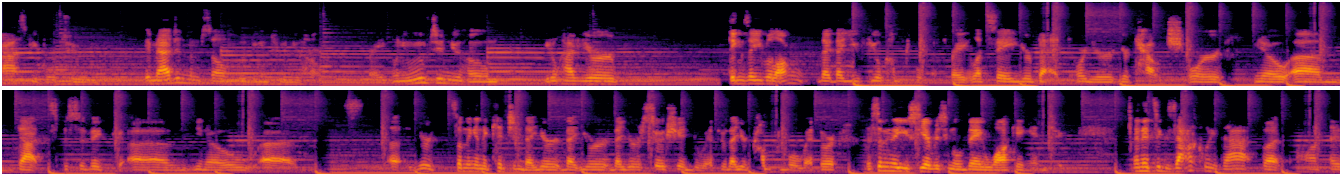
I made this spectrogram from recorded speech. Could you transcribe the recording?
ask people to imagine themselves moving into a new home. Right? When you move to a new home, you don't have your things that you belong that, that you feel comfortable with. Right? Let's say your bed or your your couch or you know um, that specific uh, you know. Uh, uh, you're something in the kitchen that you're that you're that you're associated with or that you're comfortable with or something that you see every single day walking into. And it's exactly that but on a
